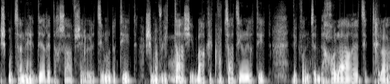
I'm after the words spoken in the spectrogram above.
יש קבוצה נהדרת עכשיו של ציונות דתית, שמבליטה שהיא באה כקבוצה ציונית דתית, והיא כבר נמצאת בכל הארץ, היא התחילה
